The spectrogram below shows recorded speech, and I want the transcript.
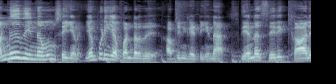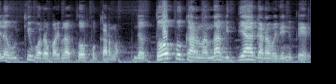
அணுதினமும் செய்யணும். எப்படிங்க பண்றது அப்படின்னு கேட்டீங்கன்னா தினசரி காலையில உக்கி போடுற பாருங்களா தோப்பு கரணம். இந்த தோப்பு கரணம் தான் வித்யா கணபதின்னு பேர்.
